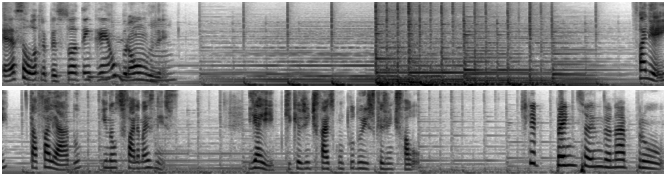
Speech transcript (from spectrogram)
Essa outra pessoa tem que ganhar o bronze. Uhum. Falhei, tá falhado e não se falha mais nisso. E aí, o que, que a gente faz com tudo isso que a gente falou? Acho que pensando, né, pro.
